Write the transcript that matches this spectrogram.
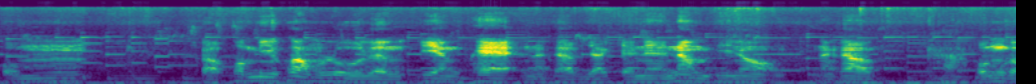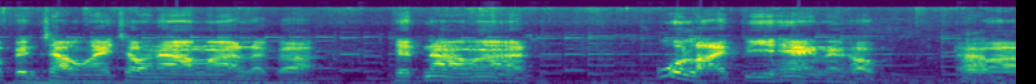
ผมก็พอมีความรู้เรื่องเลี้ยงแพะนะครับ อยากจะแนะนำพี่น้องนะครับ ครับ ผมก็เป็นเช่าวไฮเช่าวหน้ามาแล้วก็เฮ็ดหน้ามาโอ้หลายปีแห้งนะครับ แต่ว่า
